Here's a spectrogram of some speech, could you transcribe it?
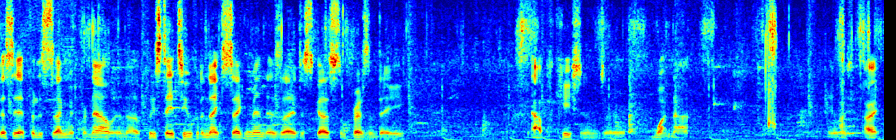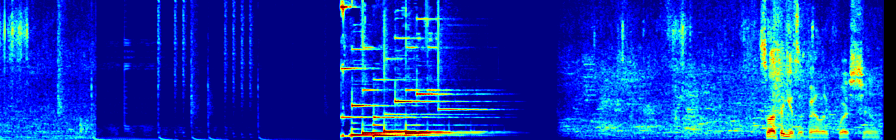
that's it for this segment for now. And uh, please stay tuned for the next segment as I discuss some present day applications or whatnot. Anyways, all right. So I think it's a valid question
